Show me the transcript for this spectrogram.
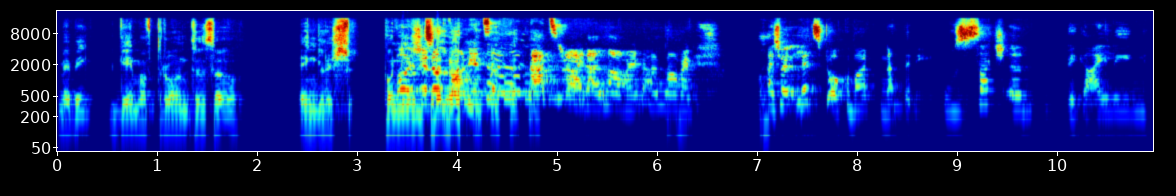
Maybe Game of Thrones is a English Ponniyin Version Selvan. That's right. I love it. I love it. Ashwa, let's talk about Nandini, who's such a beguiling,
